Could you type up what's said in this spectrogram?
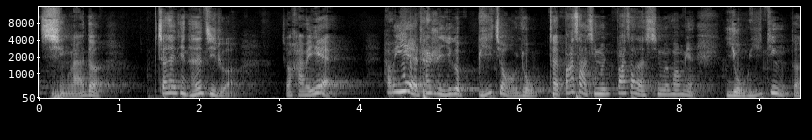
请来的加泰电台的记者叫哈维耶，哈维耶他是一个比较有在巴萨新闻、巴萨的新闻方面有一定的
